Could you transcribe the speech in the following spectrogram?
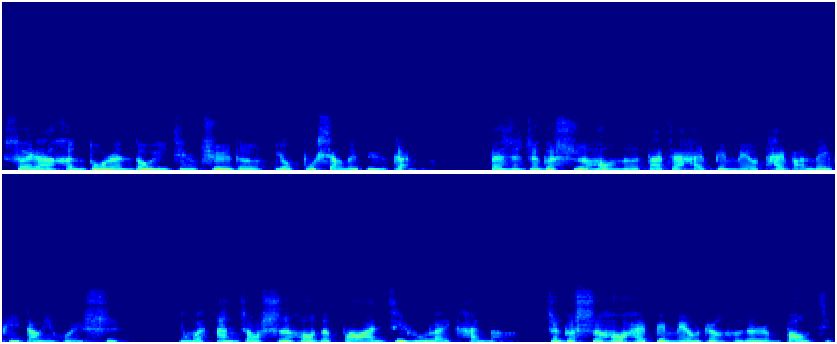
虽然很多人都已经觉得有不祥的预感了，但是这个时候呢，大家还并没有太把类癖当一回事，因为按照事后的报案记录来看呢。这个时候还并没有任何的人报警，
